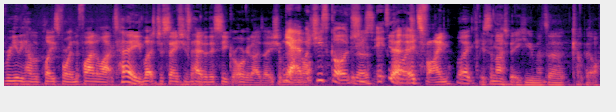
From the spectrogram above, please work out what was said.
really have a place for in the final act. Hey, let's just say she's the head of this secret organisation. Why yeah, not? but she's good. You know? She's it's yeah, good. it's fine. Like, It's a nice bit of humour to cap it off,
